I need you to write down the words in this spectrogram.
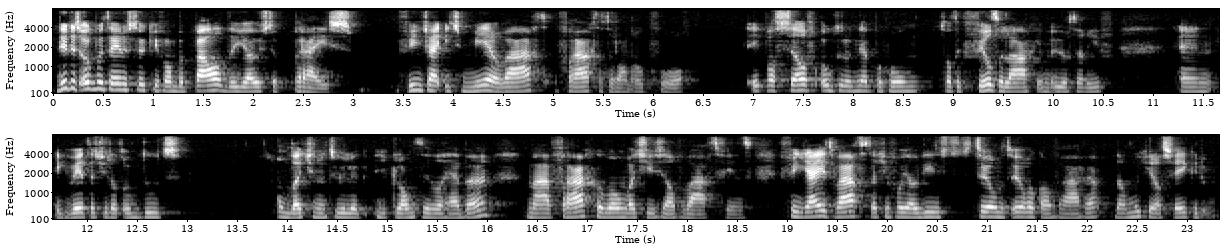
Dit is ook meteen een stukje van bepaal de juiste prijs. Vind jij iets meer waard, vraag dat er dan ook voor. Ik was zelf ook toen ik net begon, zat ik veel te laag in mijn uurtarief. En ik weet dat je dat ook doet omdat je natuurlijk je klanten wil hebben. Maar vraag gewoon wat je jezelf waard vindt. Vind jij het waard dat je voor jouw dienst 200 euro kan vragen? Dan moet je dat zeker doen.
